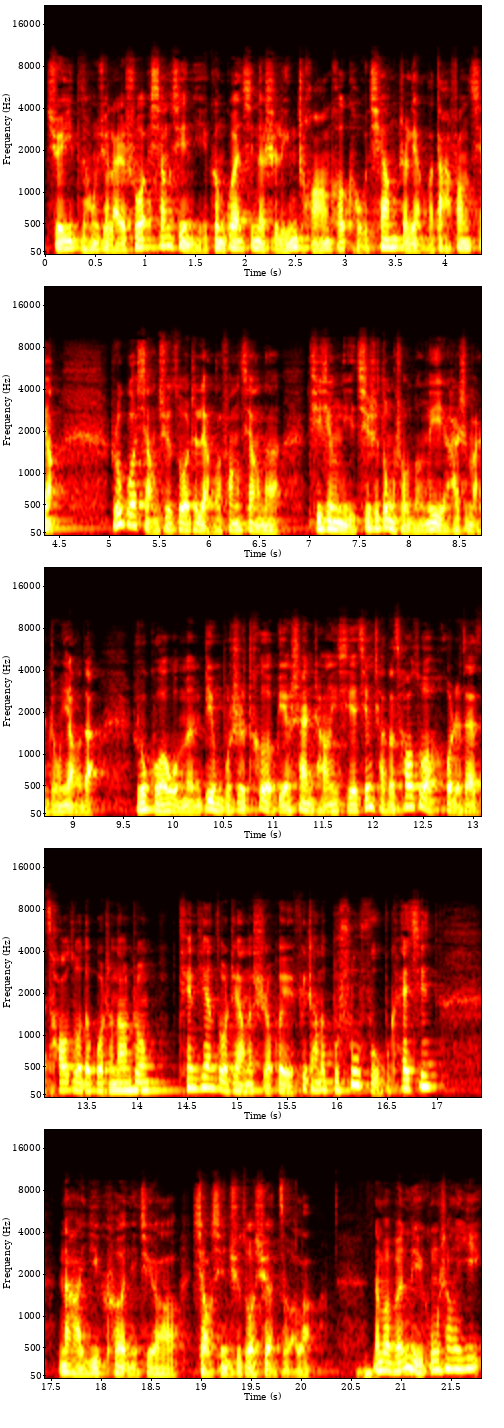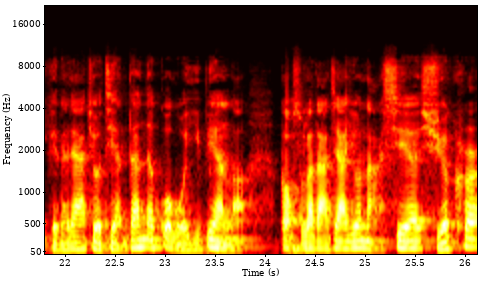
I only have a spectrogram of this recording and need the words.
学医的同学来说，相信你更关心的是临床和口腔这两个大方向。如果想去做这两个方向呢，提醒你，其实动手能力还是蛮重要的。如果我们并不是特别擅长一些精巧的操作，或者在操作的过程当中，天天做这样的事会非常的不舒服、不开心，那一刻你就要小心去做选择了。那么文理工商医给大家就简单的过过一遍了。告诉了大家有哪些学科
